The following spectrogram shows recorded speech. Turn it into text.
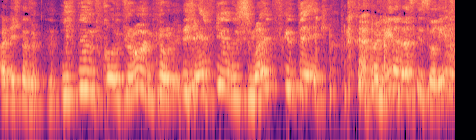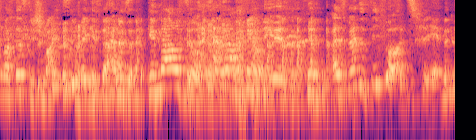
Und ich dann so, ich bin Frau so und so, ich esse gerne Schmalzgebäck. Und weder, dass die so redet, noch dass die Schmalzgebäck ist da alles so, genau so, genau so. Als würde sie vor uns stehen.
